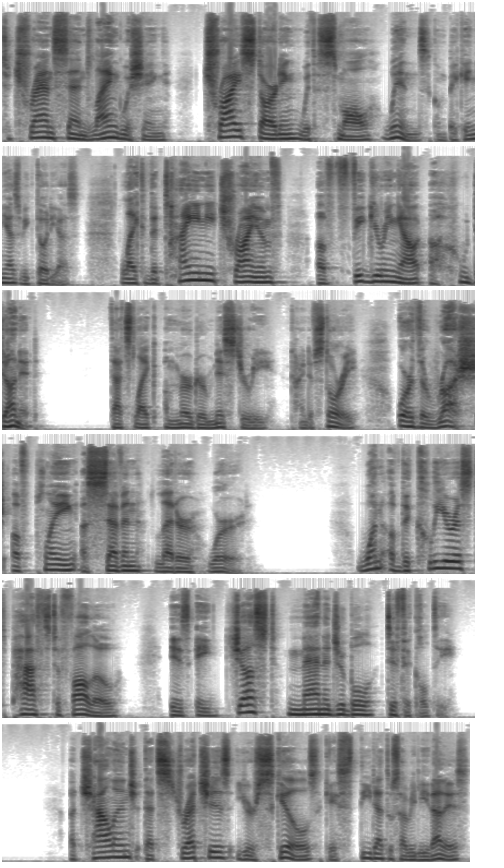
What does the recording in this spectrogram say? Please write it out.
To transcend languishing, try starting with small wins, con pequeñas victorias, like the tiny triumph of figuring out a whodunit. That's like a murder mystery kind of story, or the rush of playing a seven letter word. One of the clearest paths to follow is a just manageable difficulty. A challenge that stretches your skills, que estira tus habilidades,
